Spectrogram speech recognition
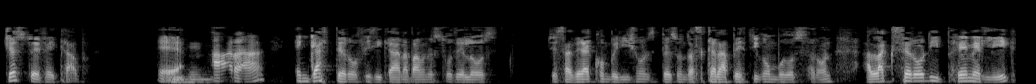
και στο FA Cup. Ε, mm-hmm. Άρα, εγκάρτερο φυσικά να πάμε στο τέλος και στα δύο competitions παίζοντας καραπαιχτικών ποδοσφαιρών, αλλά ξέρω ότι η Premier League,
